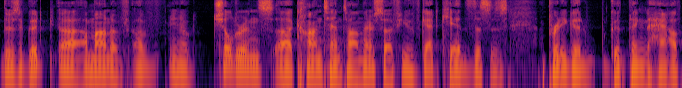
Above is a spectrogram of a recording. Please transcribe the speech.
there's a good uh, amount of, of you know children's uh, content on there. So if you've got kids, this is pretty good good thing to have.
